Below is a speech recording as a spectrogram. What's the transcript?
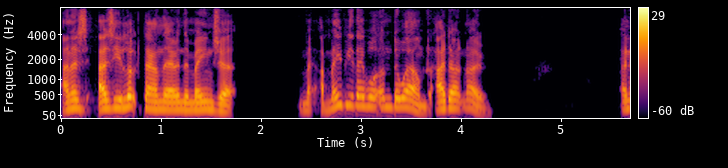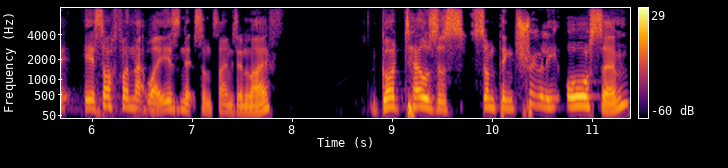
And as, as you look down there in the manger, uh, maybe they were underwhelmed. I don't know. And it, it's often that way, isn't it, sometimes in life? God tells us something truly awesome,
